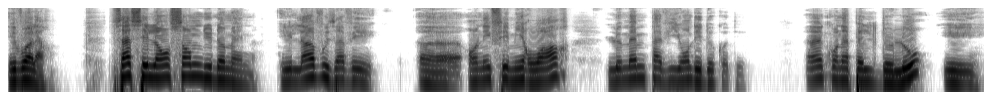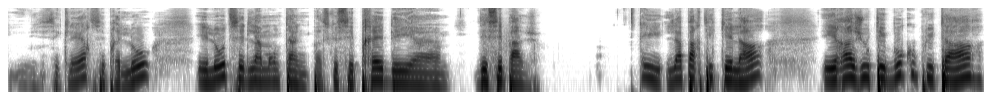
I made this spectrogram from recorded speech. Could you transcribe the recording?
Et voilà. Ça, c'est l'ensemble du domaine. Et là, vous avez euh, en effet miroir le même pavillon des deux côtés. Un qu'on appelle de l'eau, et c'est clair, c'est près de l'eau, et l'autre c'est de la montagne, parce que c'est près des, euh, cépages. Et la partie qui est là est rajoutée beaucoup plus tard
